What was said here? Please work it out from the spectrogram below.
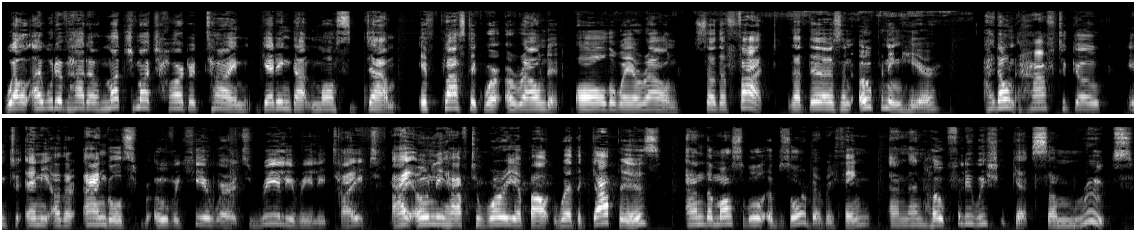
Well, I would have had a much, much harder time getting that moss damp if plastic were around it all the way around. So the fact that there's an opening here, I don't have to go into any other angles over here where it's really, really tight. I only have to worry about where the gap is and the moss will absorb everything and then hopefully we should get some roots.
